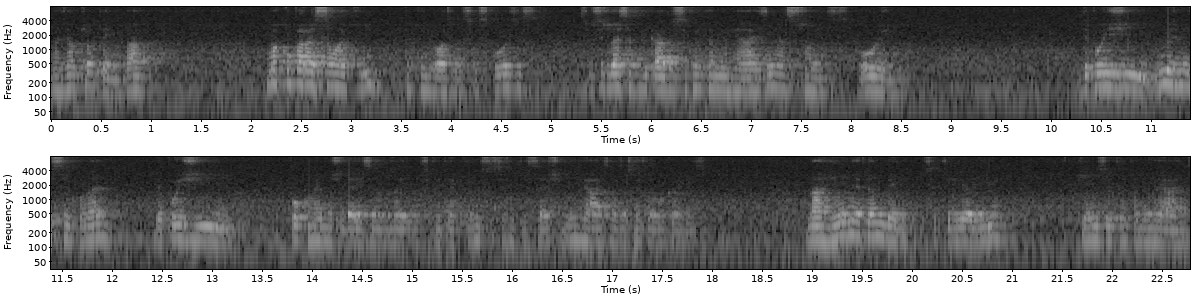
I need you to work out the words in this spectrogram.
mas é o que eu tenho, tá? Uma comparação aqui, para quem gosta dessas coisas, se você tivesse aplicado 50 mil reais em ações hoje, depois de, em 2005, né? Depois de pouco menos de 10 anos aí, você teria 567 mil reais nas ações da Localiza. Na Renner também, você teria aí 580 mil reais.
